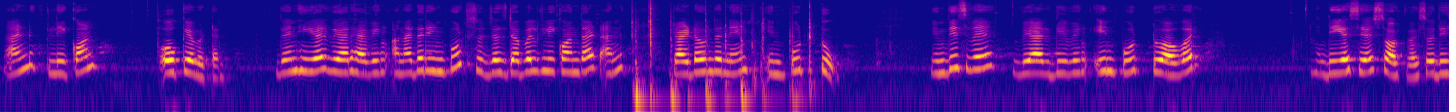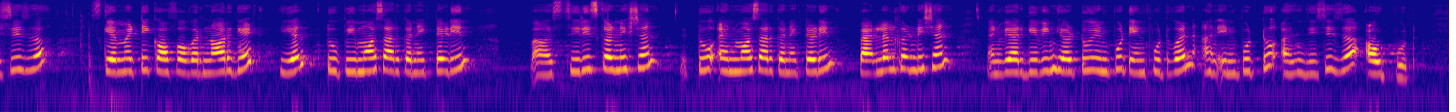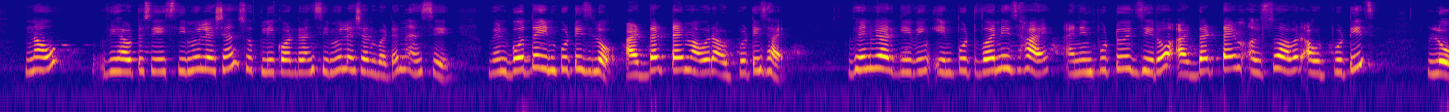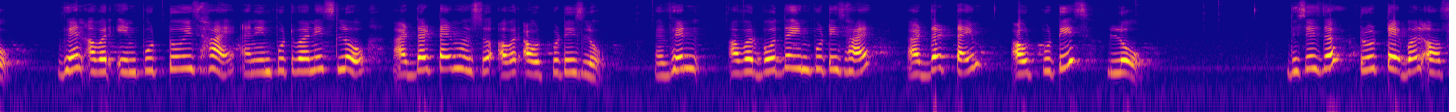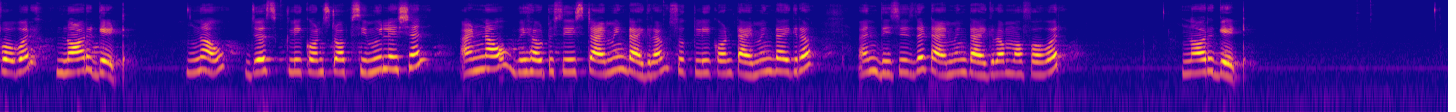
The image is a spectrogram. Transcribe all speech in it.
and click on ok button. Then here we are having another input. So just double click on that and write down the name input 2 in this way we are giving input to our DSCH software. So this is the schematic of our NOR gate. Here two PMOS are connected in uh, series condition. Two NMOS are connected in parallel condition. And we are giving here two input input 1 and input 2 and this is the output. Now we have to say simulation. So click on run simulation button and say when both the input is low at that time our output is high when we are giving input 1 is high and input 2 is 0 at that time also our output is low. When our input 2 is high and input 1 is low at that time also our output is low. And when our both the input is high at that time output is low. This is the truth table of our NOR gate. Now just click on stop simulation and now we have to see its timing diagram. So click on timing diagram and this is the timing diagram of our NOR gate.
